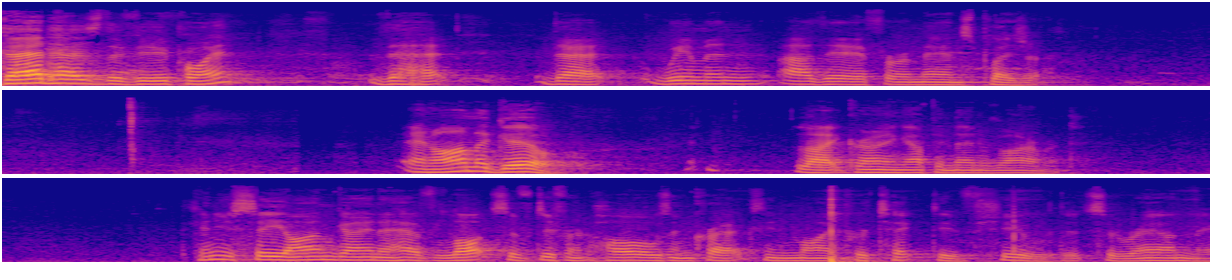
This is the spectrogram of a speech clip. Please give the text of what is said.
dad has the viewpoint that that women are there for a man's pleasure. And I'm a girl, like growing up in that environment. Can you see I'm going to have lots of different holes and cracks in my protective shield that's around me?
